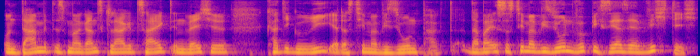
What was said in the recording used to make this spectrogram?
Und damit ist mal ganz klar gezeigt, in welche Kategorie er das Thema Vision packt. Dabei ist das Thema Vision wirklich sehr, sehr wichtig.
